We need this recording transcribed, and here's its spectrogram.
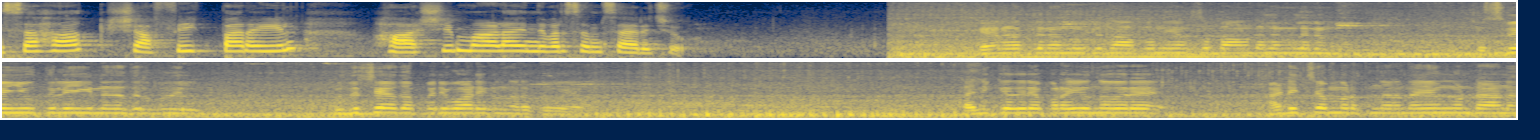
Ishaq Shafeeq Parayil Hashim Mala എന്നിവർ സംസാരിച്ചു. കേരളത്തിലെ നൂറ്റി നാൽപ്പത് നിയമസഭാ മണ്ഡലങ്ങളിലും മുസ്ലിം യൂത്ത് ലീഗിന്റെ നേതൃത്വത്തിൽ പ്രതിഷേധ പരിപാടികൾ നടക്കുകയാണ് തനിക്കെതിരെ പറയുന്നവരെ അടിച്ചമർത്തുന്ന നയം കൊണ്ടാണ്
